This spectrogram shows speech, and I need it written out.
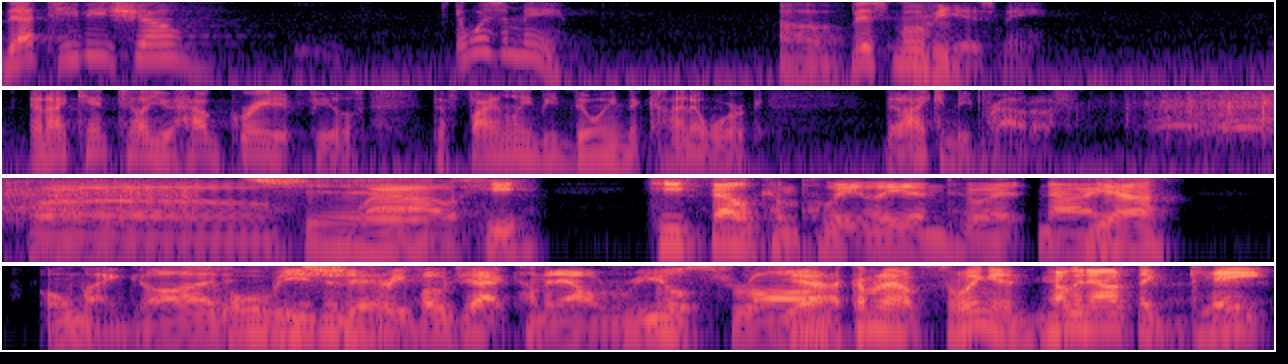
that TV show, it wasn't me. Oh. This movie is me. And I can't tell you how great it feels to finally be doing the kind of work that I can be proud of. Whoa. Shit. Wow. He he fell completely into it. Nice. Yeah. Oh my god. Holy Season shit. three, Bojack coming out real strong. Yeah, coming out swinging. Coming out the gate.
